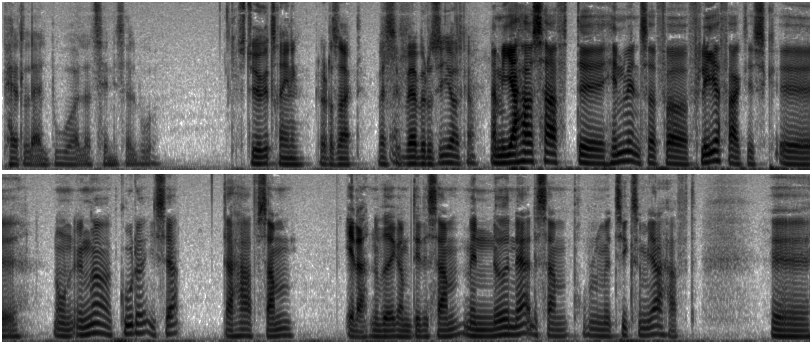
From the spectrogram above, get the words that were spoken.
paddelalbuer eller tennisalbuer. Styrketræning, blev der sagt. Hvad, hvad vil du sige, Oscar? Jamen, jeg har også haft øh, henvendelser for flere faktisk. Øh, nogle yngre gutter især, der har haft samme, eller nu ved jeg ikke, om det er det samme, men noget nær det samme problematik, som jeg har haft. Øh,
